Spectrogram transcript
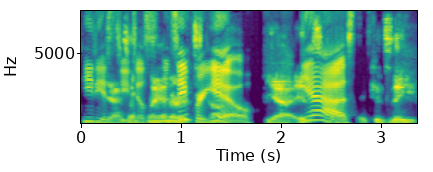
tedious yeah, details. And same for tough. you. Yeah. yeah. Because they,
